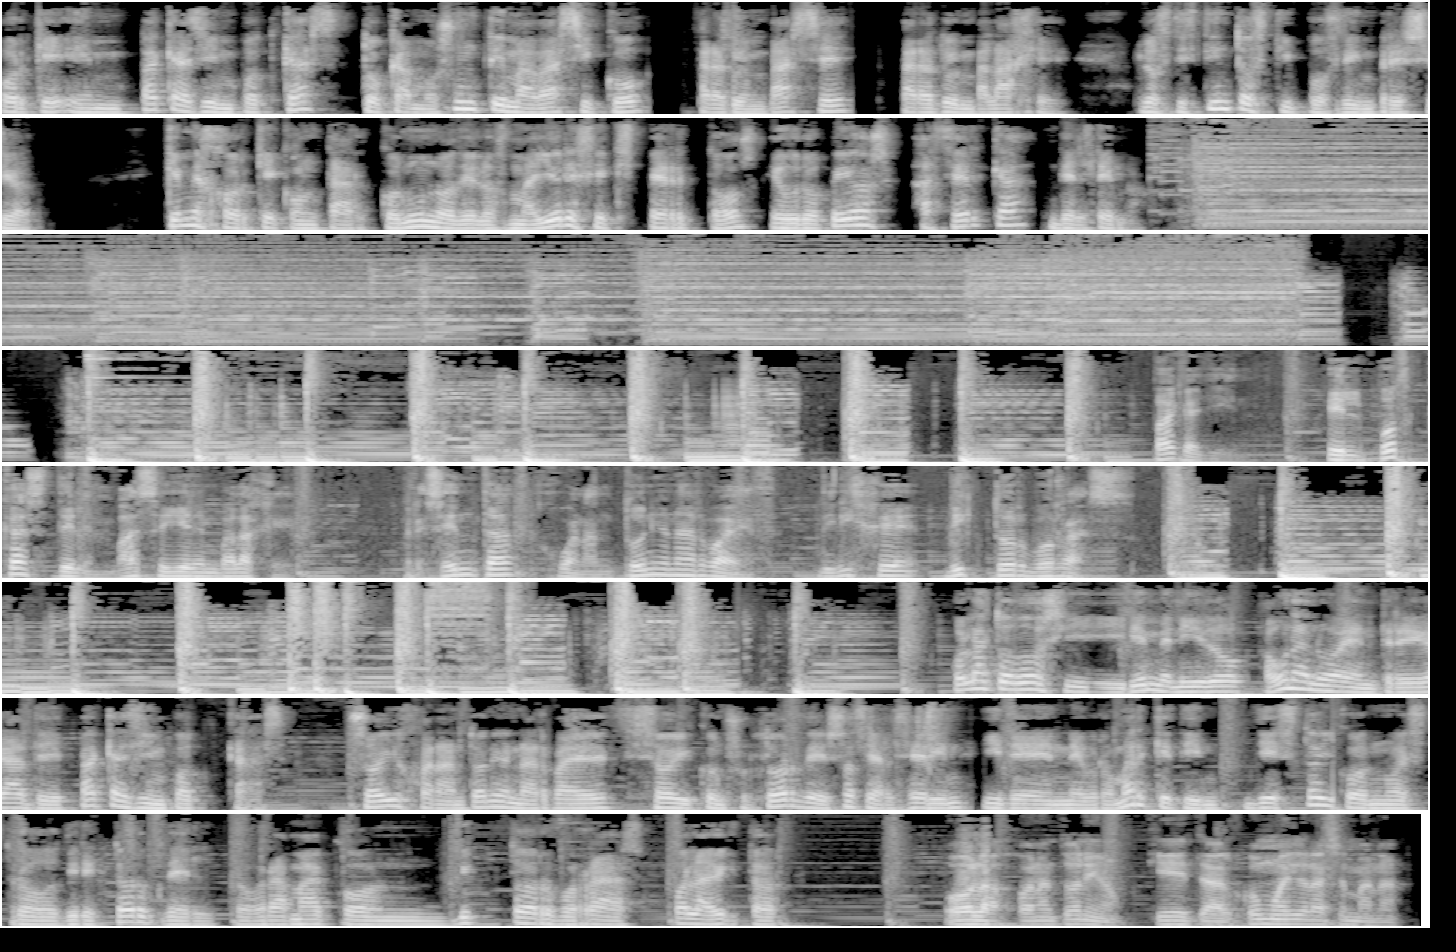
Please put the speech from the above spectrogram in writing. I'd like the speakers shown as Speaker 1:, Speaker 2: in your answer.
Speaker 1: porque en Packaging Podcast tocamos un tema básico para tu envase, para tu embalaje, los distintos tipos de impresión. ¿Qué mejor que contar con uno de los mayores expertos europeos acerca del tema?
Speaker 2: Packaging, el podcast del envase y el embalaje. Presenta Juan Antonio Narváez, dirige Víctor Borrás.
Speaker 1: Hola a todos y bienvenido a una nueva entrega de Packaging Podcast. Soy Juan Antonio Narváez, soy consultor de social selling y de neuromarketing y estoy con nuestro director del programa, con Víctor Borrás. Hola Víctor.
Speaker 3: Hola Juan Antonio, ¿qué tal? ¿Cómo ha ido la semana?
